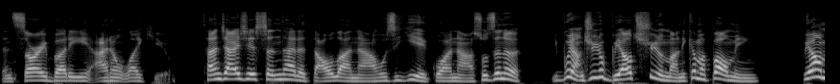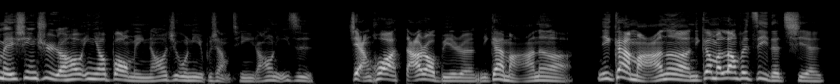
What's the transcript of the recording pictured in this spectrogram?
then sorry, buddy, I don't like you. 参加一些生态的导览啊，或是夜观啊，说真的，你不想去就不要去了嘛，你干嘛报名？不要没兴趣，然后硬要报名，然后结果你也不想听，然后你一直讲话打扰别人，你干嘛呢？你干嘛呢？你干嘛浪费自己的钱，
